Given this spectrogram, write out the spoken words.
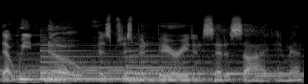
that we know has just been buried and set aside. Amen.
